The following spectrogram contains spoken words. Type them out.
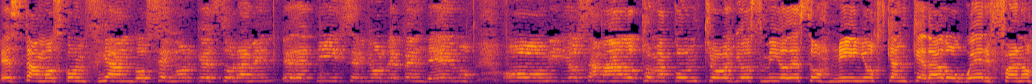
Estamos confiando, Señor, que solamente de ti, Señor, dependemos. Oh, mi Dios amado, toma control, Dios mío, de esos niños que han quedado huérfanos,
